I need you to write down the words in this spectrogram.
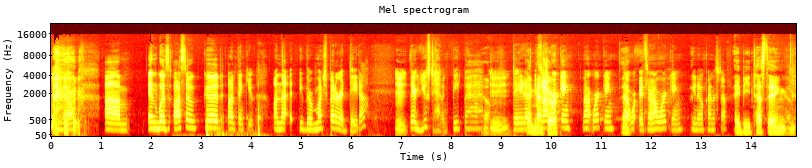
you know um, and what's also good on thank you on that they're much better at data mm. they're used to having feedback mm. data They it's not working not working Yeah. not wor- it's not working you know kind of stuff A/B testing and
